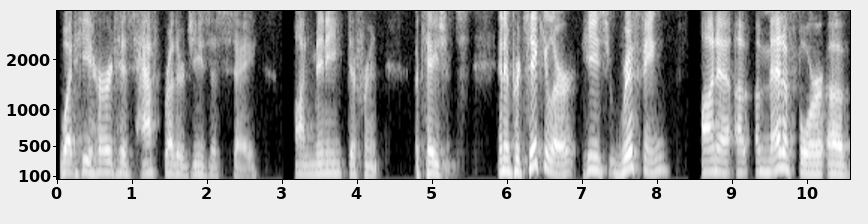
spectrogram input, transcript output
what he heard his half brother Jesus say on many different occasions. And in particular, he's riffing on a, a, a, metaphor of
